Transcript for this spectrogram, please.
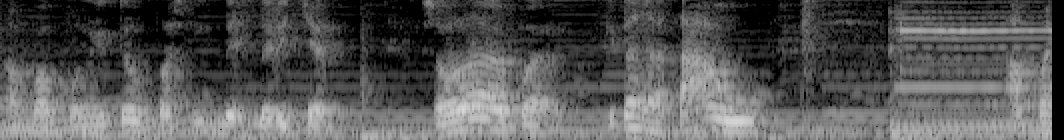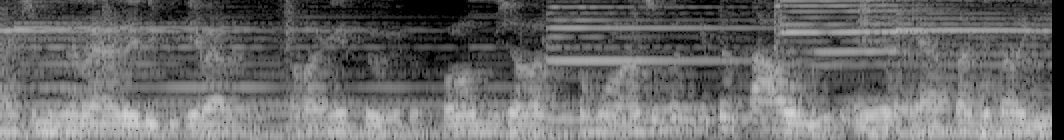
apa pun itu pasti da- dari chat. Soalnya apa kita nggak tahu apa yang sebenarnya ada di pikiran orang itu gitu. Kalau misalnya ketemu langsung kan kita tahu gitu Iya. untuk nyata kita lagi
